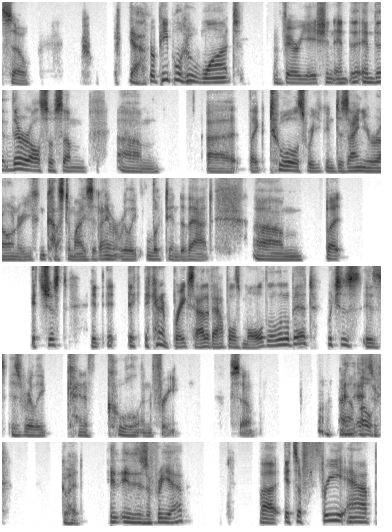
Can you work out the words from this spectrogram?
So, yeah, for people who want variation, and and there are also some um, uh, like tools where you can design your own or you can customize it. I haven't really looked into that, um, but it's just it, it it it kind of breaks out of Apple's mold a little bit, which is is is really kind of cool and free. So Um, oh, a- go ahead. it, it is a free app. Uh, it's a free app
